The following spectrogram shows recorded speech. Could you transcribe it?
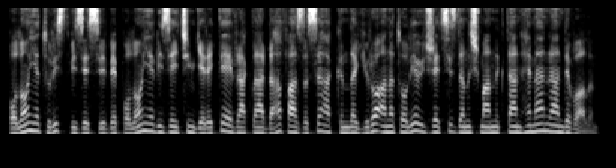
Polonya turist vizesi ve Polonya vize için gerekli evraklar daha fazlası hakkında Euro Anatolia ücretsiz danışmanlıktan hemen randevu alın.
